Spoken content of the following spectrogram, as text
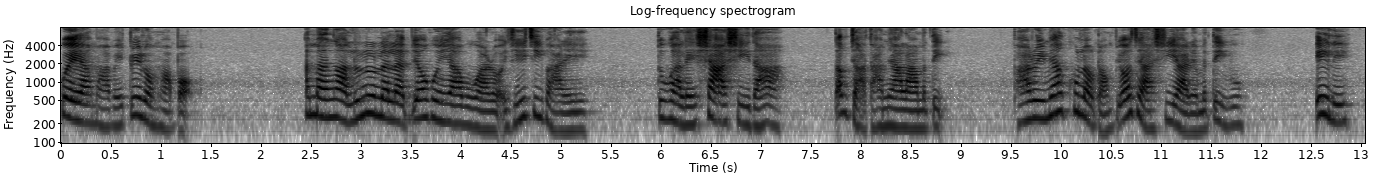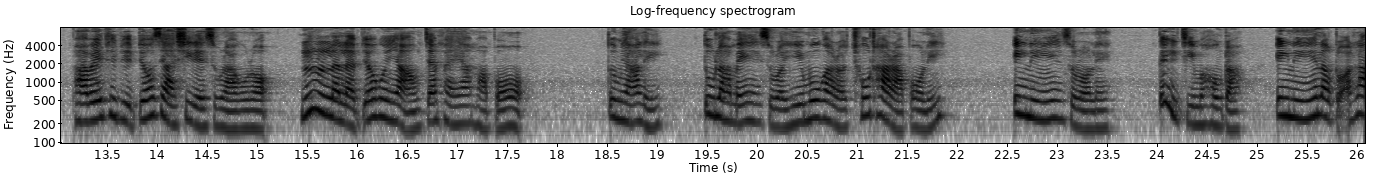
ကြွယ်ရမှာပဲတွေ့တော့မှာပေါ့အမှန်ကလွတ်လွတ်လပ်လပ်ပြောခွင့်ရဖို့ကတော့အရေးကြီးပါတယ်သူကလည်းရှာအရှိသားတောက်ကြသားများလားမသိဘာ တွေများခုလောက်တောင်ပြောစရာရှိရတယ်မသိဘူးအေးလေဘာပဲဖြစ်ဖြစ်ပြောစရာရှိတယ်ဆိုတာကိုတော့လွတ်လွတ်လပ်လပ်ပြောခွင့်ရအောင်ကြံဖန်ရမှာပေါ့သူများလေသူလာမယ်ဆိုတော့ရေမိုးကတော့ချိုးထတာပေါ့လေအိမ်နေရင်ဆိုတော့လေတိတ်ကြီးမဟုတ်တာအိမ်နေရင်လောက်တော့အလှ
